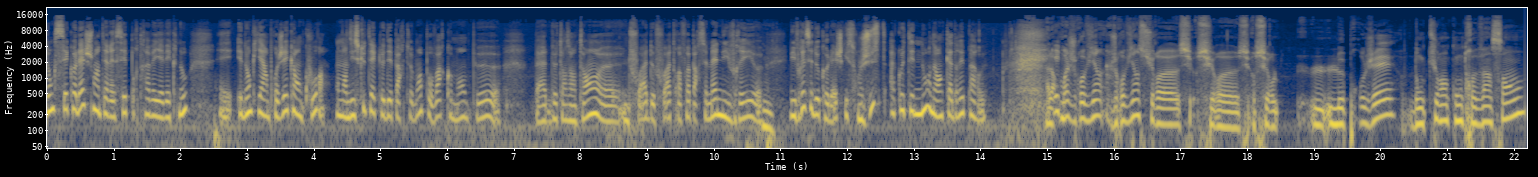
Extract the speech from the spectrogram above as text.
donc ces collèges sont intéressés pour travailler avec nous. Et, et donc il y a un projet qui est en cours. On en discute avec le département pour voir comment on peut, euh, bah, de temps en temps, euh, une fois, deux fois, trois fois par semaine, livrer, euh, Mm. livrer ces deux collèges qui sont juste à côté de nous. On est encadré par eux. Alors Et- moi je reviens, je reviens sur sur sur sur, sur le projet. Donc tu rencontres Vincent,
